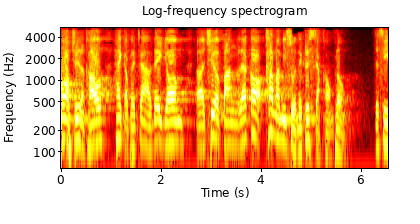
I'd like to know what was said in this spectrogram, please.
มอบชีวิตของเขาให้กับพระเจ้า ได้ยอมเอ่อเชื่อฟังแล้วก็เข้ามามีส่วนในคริสตจักรของพระองค์ To see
